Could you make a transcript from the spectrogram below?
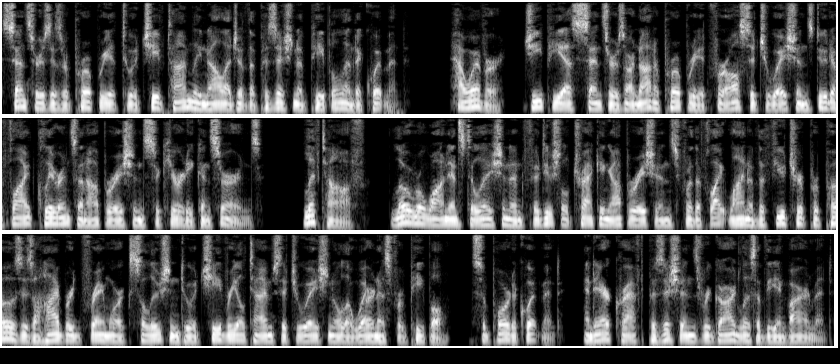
sensors is appropriate to achieve timely knowledge of the position of people and equipment. However, GPS sensors are not appropriate for all situations due to flight clearance and operations security concerns. Liftoff, LoRaWAN installation and fiducial tracking operations for the flight line of the future proposes a hybrid framework solution to achieve real-time situational awareness for people, support equipment, and aircraft positions regardless of the environment.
